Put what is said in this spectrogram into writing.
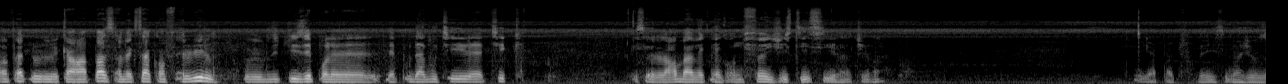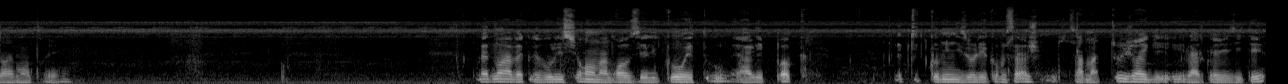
En fait, le carapace, avec ça qu'on fait l'huile. Vous l'utilisez pour les, poudres abouties, les tiques. c'est l'arbre avec les grandes feuilles juste ici, là, tu vois. Il n'y a pas de fruits, sinon je vous aurais montré. Maintenant, avec l'évolution, on a droit aux hélicos et tout. Mais à l'époque, les petites communes isolées comme ça, ça m'a toujours la curiosité.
